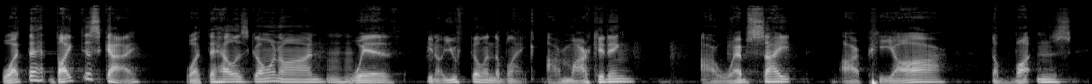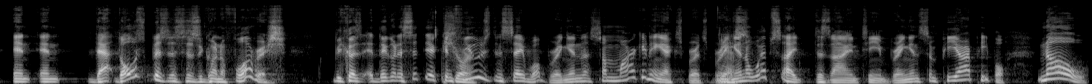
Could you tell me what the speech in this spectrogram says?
what the like this guy, what the hell is going on mm-hmm. with you know you fill in the blank, our marketing, our website, our PR, the buttons, and and that those businesses are going to flourish because they're going to sit there confused and say, "Well, bring in some marketing experts, bring Yes. in a website design team, bring in some PR people." No,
